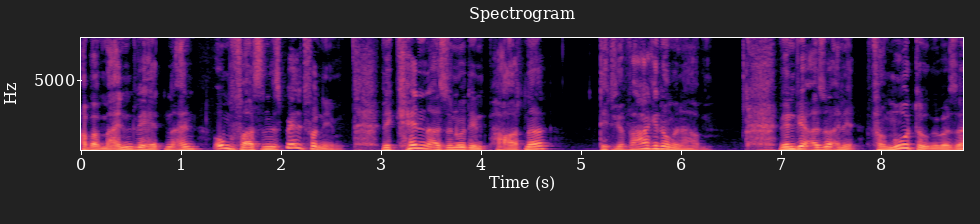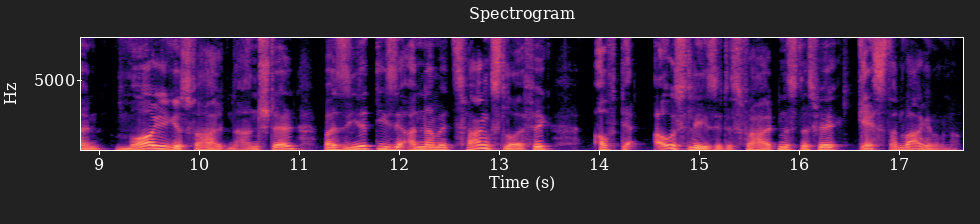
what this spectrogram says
aber meinen, wir hätten ein umfassendes Bild von ihm. Wir kennen also nur den Partner, den wir wahrgenommen haben. Wenn wir also eine Vermutung über sein morgiges Verhalten anstellen, basiert diese Annahme zwangsläufig auf der Auslese des Verhaltens, das wir gestern wahrgenommen haben.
